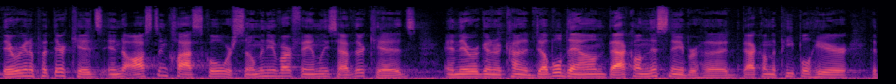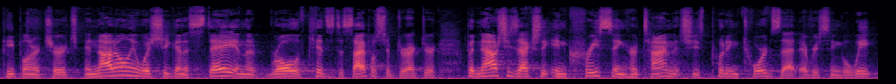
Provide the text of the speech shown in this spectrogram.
they were going to put their kids into Austin Classical, where so many of our families have their kids, and they were going to kind of double down back on this neighborhood, back on the people here, the people in our church. And not only was she going to stay in the role of kids discipleship director, but now she's actually increasing her time that she's putting towards that every single week.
